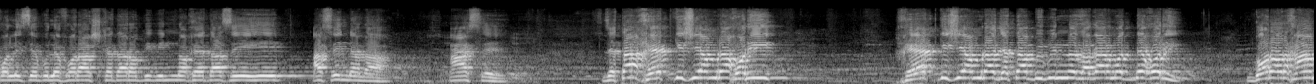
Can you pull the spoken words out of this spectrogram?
ফলিছে বলে ফরাস খেত আরও বিভিন্ন খেত আছে। আছে না না? আছে। যেটা খেত কৃষি আমরা করি খেত কৃষি আমরা যেটা বিভিন্ন জায়গার মধ্যে করি গড়র খাম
